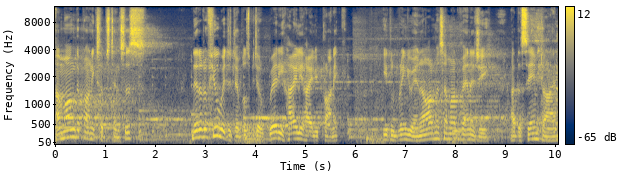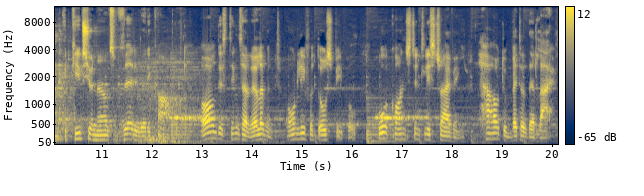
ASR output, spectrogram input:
Among the pranic substances, there are a few vegetables which are very highly, highly pranic. It will bring you enormous amount of energy, at the same time it keeps your nerves very, very calm. All these things are relevant only for those people who are constantly striving how to better their life,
